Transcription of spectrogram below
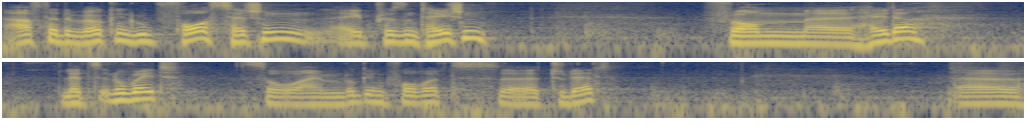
after the working group 4 session, a presentation from Helder, Let's Innovate. So I'm looking forward to that. Uh,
